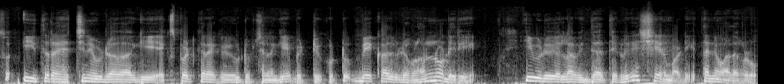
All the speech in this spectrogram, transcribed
ಸೊ, ಈ ಥರ ಹೆಚ್ಚಿನ ವಿಡಿಯೋಗಾಗಿ ಎಕ್ಸ್ಪರ್ಟ್ ಕರೆಕ್ಟ್ ಯೂಟ್ಯೂಬ್ ಚಾನಲ್ಗೆ ಭೇಟಿ ಕೊಟ್ಟು ಬೇಕಾದ ವಿಡಿಯೋಗಳನ್ನು ನೋಡಿರಿ. ಈ ವಿಡಿಯೋ ಎಲ್ಲ ವಿದ್ಯಾರ್ಥಿಗಳಿಗೆ ಶೇರ್ ಮಾಡಿ. ಧನ್ಯವಾದಗಳು.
